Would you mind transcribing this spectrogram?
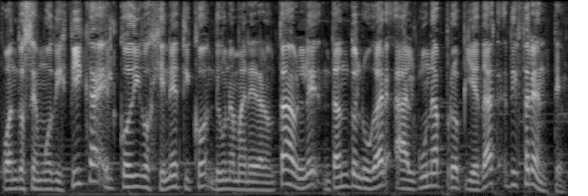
cuando se modifica el código genético de una manera notable, dando lugar a alguna propiedad diferente.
